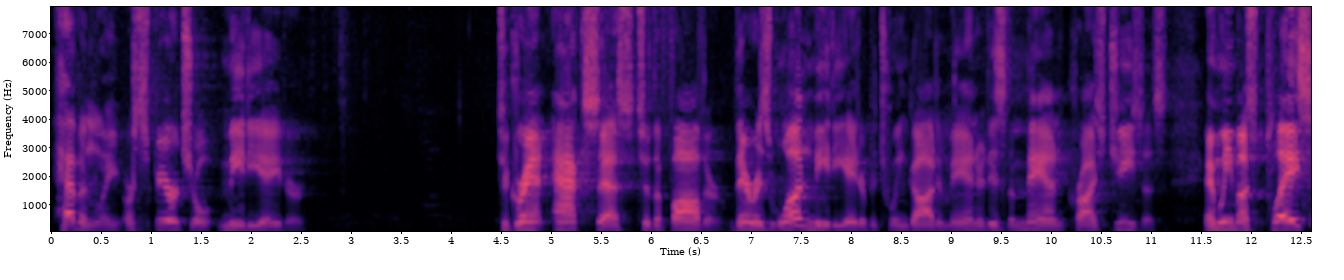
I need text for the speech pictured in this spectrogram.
heavenly or spiritual mediator to grant access to the Father. There is one mediator between God and man, it is the man, Christ Jesus. And we must place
